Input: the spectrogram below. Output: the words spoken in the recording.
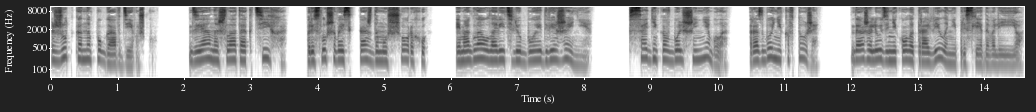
жутко напугав девушку. Диана шла так тихо, прислушиваясь к каждому шороху, и могла уловить любое движение. Всадников больше не было, разбойников тоже. Даже люди Никола Травила не преследовали ее.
